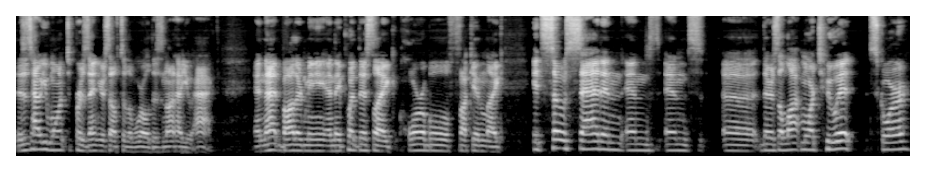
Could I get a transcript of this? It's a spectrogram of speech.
This is how you want to present yourself to the world. This is not how you act. And that bothered me and they put this like horrible fucking like it's so sad and and and uh, there's a lot more to it score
